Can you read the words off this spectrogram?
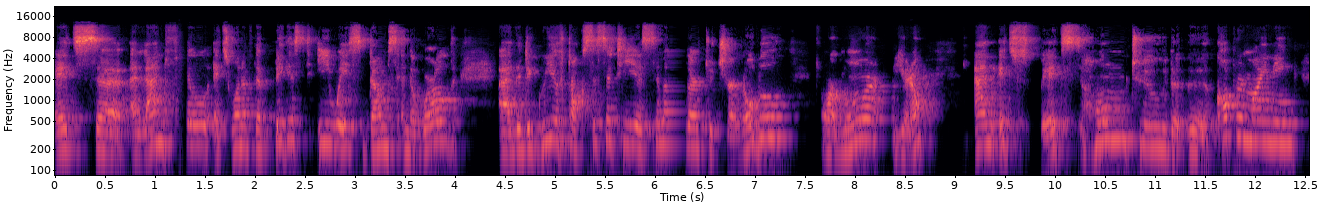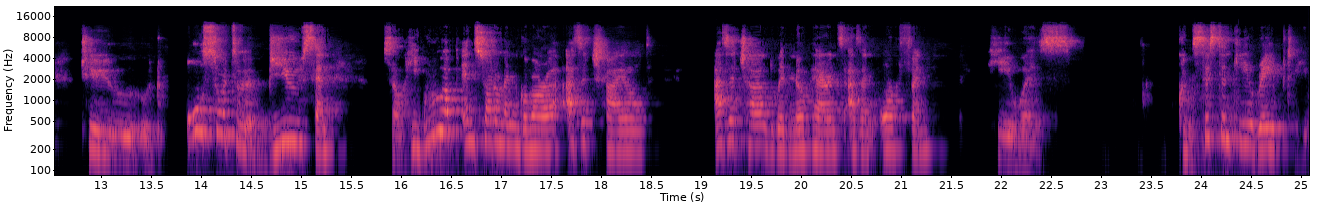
It's uh, a landfill. It's one of the biggest e-waste dumps in the world. Uh, the degree of toxicity is similar to Chernobyl or more, you know. And it's it's home to the uh, copper mining, to all sorts of abuse. And so he grew up in Sodom and Gomorrah as a child, as a child with no parents, as an orphan. He was consistently raped, he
